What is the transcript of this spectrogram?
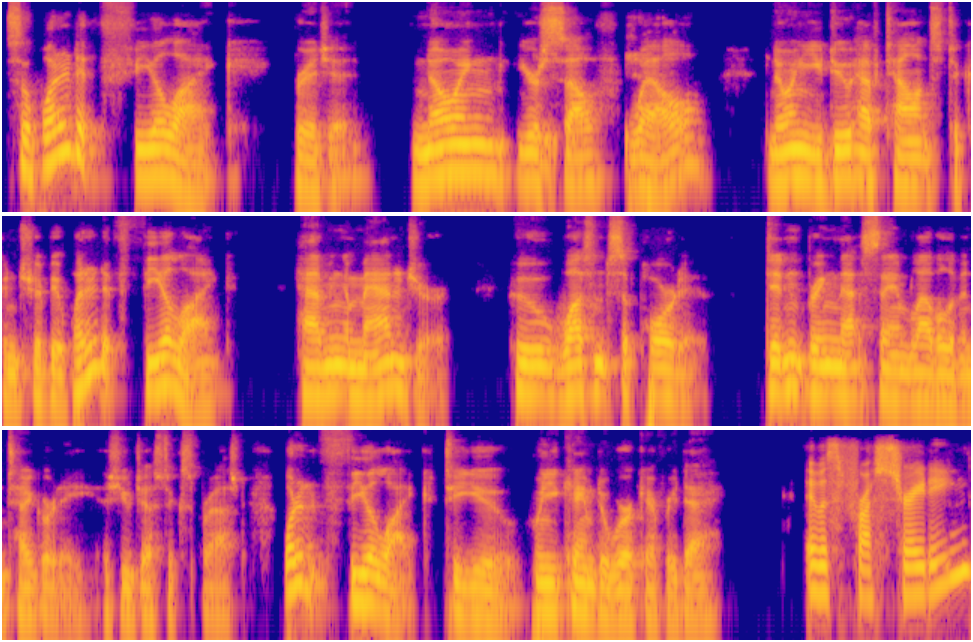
So, what did it feel like, Bridget, knowing mm. yourself well, knowing you do have talents to contribute? What did it feel like having a manager who wasn't supportive, didn't bring that same level of integrity as you just expressed. What did it feel like to you when you came to work every day? It was frustrating.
